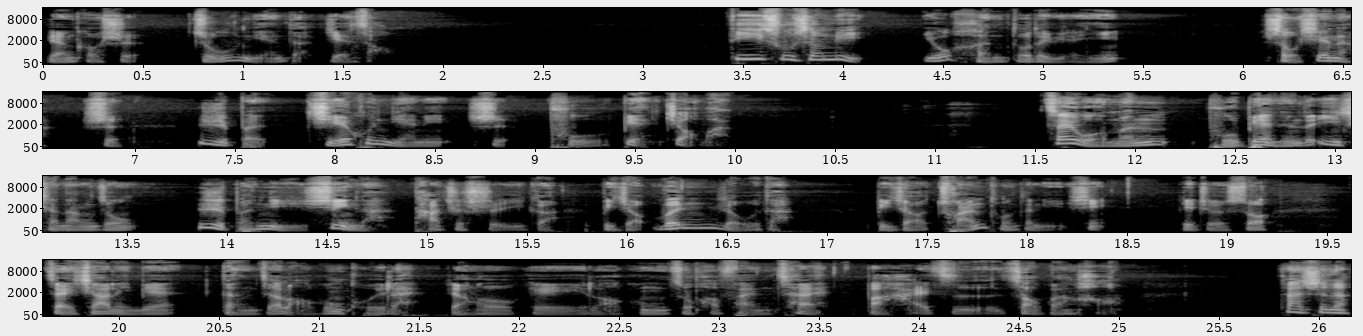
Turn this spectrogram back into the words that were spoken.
人口是逐年的减少。低出生率有很多的原因，首先呢是日本结婚年龄是普遍较晚。在我们普遍人的印象当中，日本女性呢，她就是一个比较温柔的、比较传统的女性，也就是说，在家里面。等着老公回来，然后给老公做好饭菜，把孩子照管好。但是呢，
